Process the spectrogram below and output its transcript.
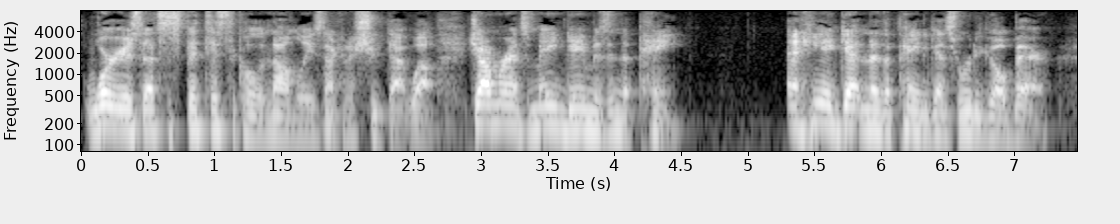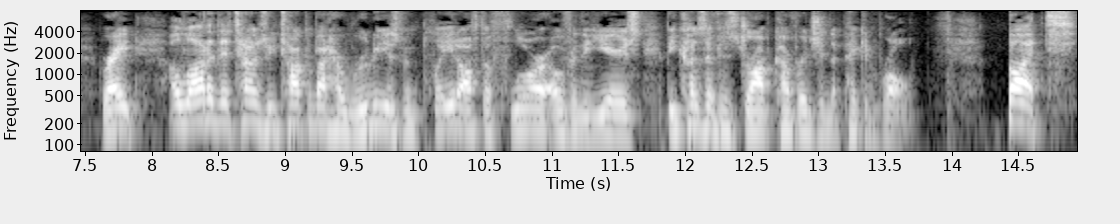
Warriors. That's a statistical anomaly. He's not going to shoot that well. Ja Morant's main game is in the paint, and he ain't getting to the paint against Rudy Gobert. Right? A lot of the times we talk about how Rudy has been played off the floor over the years because of his drop coverage in the pick and roll. But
